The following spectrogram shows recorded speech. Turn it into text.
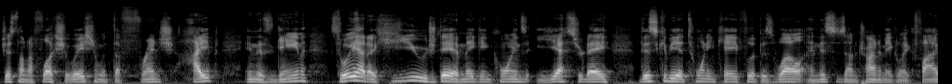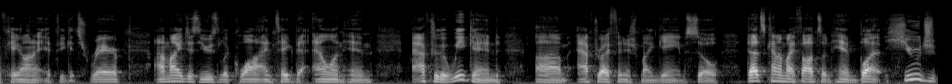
just on a fluctuation with the French hype in this game. So we had a huge day of making coins yesterday. This could be a 20k flip as well, and this is I'm trying to make like 5k on it if it gets rare. I might just use Lacroix and take the L on him after the weekend um, after I finish my game. So that's kind of my thoughts on him. But huge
